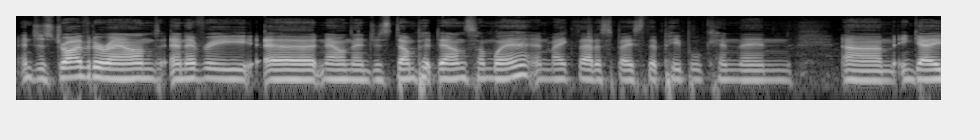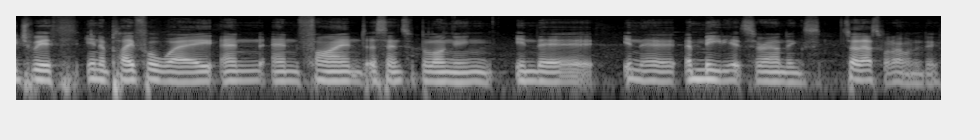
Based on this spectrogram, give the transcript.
and just drive it around and every uh, now and then just dump it down somewhere and make that a space that people can then um, engage with in a playful way and, and find a sense of belonging in their in their immediate surroundings. So that's what I want to do.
